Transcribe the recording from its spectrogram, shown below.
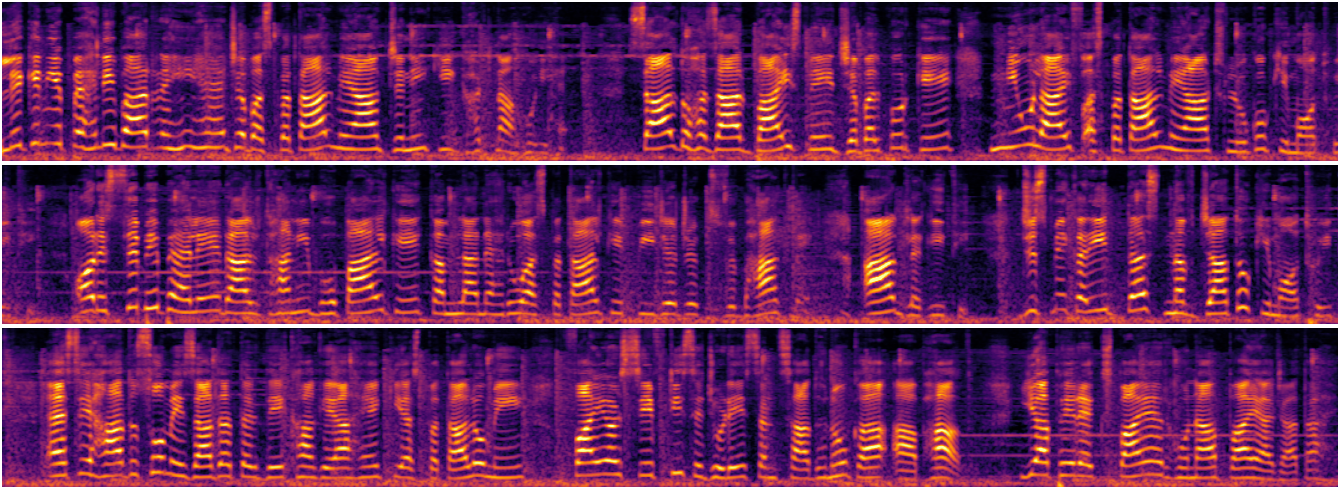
लेकिन ये पहली बार नहीं है जब अस्पताल में आगजनी की घटना हुई है। साल 2022 में जबलपुर के न्यू लाइफ अस्पताल में आठ लोगों की मौत हुई थी। और इससे भी पहले राजधानी भोपाल के कमला नेहरू अस्पताल के पीडियाट्रिक्स विभाग में आग लगी थी, जिसमें करीब 10 नवजातों की मौत हुई थी। ऐसे हादसों में ज़्यादातर देखा गया है कि अस्पतालों में फायर सेफ्टी से जुड़े संसाधनों का अभाव या फिर एक्सपायर होना पाया जाता है।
